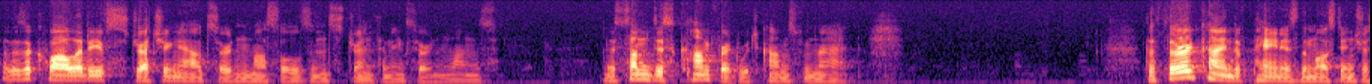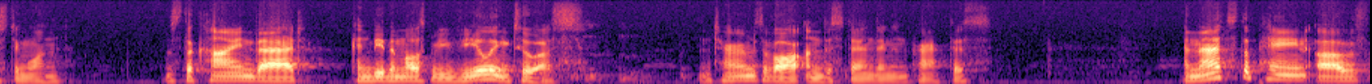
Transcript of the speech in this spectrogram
So there's a quality of stretching out certain muscles and strengthening certain ones. There's some discomfort which comes from that. The third kind of pain is the most interesting one. It's the kind that can be the most revealing to us in terms of our understanding and practice. And that's the pain of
